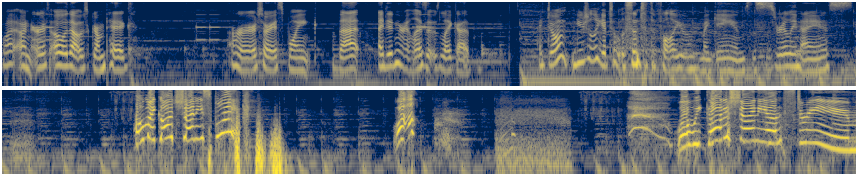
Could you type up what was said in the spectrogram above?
What on earth? Oh, that was Grumpig. Or, sorry, a Spoink. That, I didn't realize it was like a... I don't usually get to listen to the volume of my games. This is really nice. Oh my god, shiny Spoink! What? well, we got a shiny on stream!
